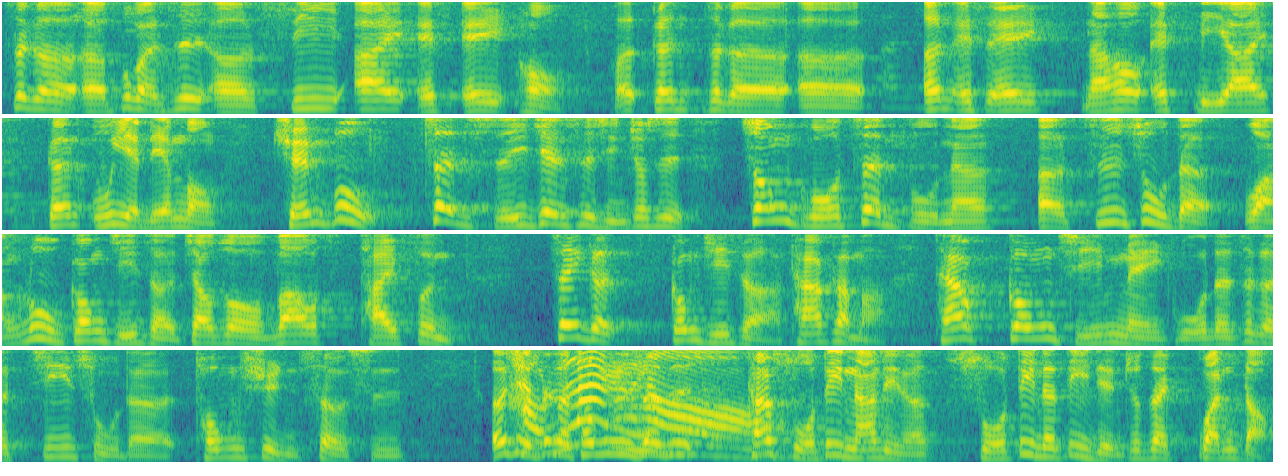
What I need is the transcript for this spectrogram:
这个呃，不管是呃 CISA 吼，呃跟这个呃 NSA，然后 FBI 跟五眼联盟，全部证实一件事情，就是中国政府呢，呃资助的网络攻击者叫做 Vault Typhoon，这个攻击者啊，他要干嘛？他要攻击美国的这个基础的通讯设施。而且这个通讯设施好烂哦，它锁定哪里呢？锁定的地点就在关岛，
